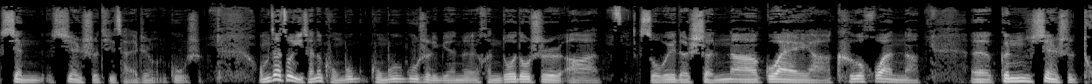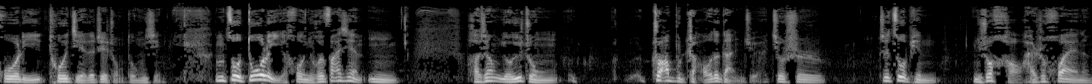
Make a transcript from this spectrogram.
现现实题材这种故事。我们在做以前的恐怖恐怖故事里边呢，很多都是啊所谓的神呐、怪呀、科幻呐，呃，跟现实脱离脱节的这种东西。那么做多了以后，你会发现，嗯，好像有一种。抓不着的感觉，就是这作品，你说好还是坏呢？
